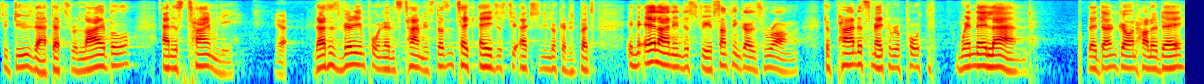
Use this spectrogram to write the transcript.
to do that that's reliable and is timely. Yeah. That is very important that it's timely. It doesn't take ages to actually look at it. But in the airline industry, if something goes wrong, the pilots make a report when they land. They don't go on holiday.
